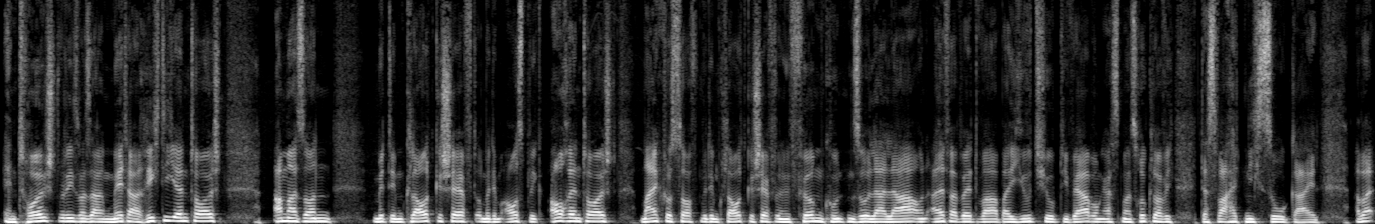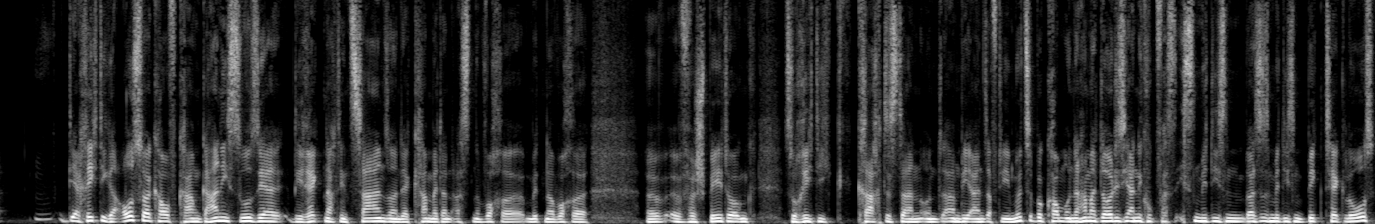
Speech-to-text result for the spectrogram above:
enttäuscht, würde ich mal sagen. Meta richtig enttäuscht. Amazon mit dem Cloud-Geschäft und mit dem Ausblick auch enttäuscht. Microsoft mit dem Cloud-Geschäft und den Firmenkunden so lala. Und Alphabet war bei YouTube die Werbung erstmals rückläufig. Das war halt nicht so geil. Aber der richtige Ausverkauf kam gar nicht so sehr direkt nach den Zahlen, sondern der kam ja dann erst eine Woche mit einer Woche äh, äh, Verspätung. So richtig kracht es dann und haben die eins auf die Mütze bekommen. Und dann haben halt Leute sich angeguckt, was ist mit diesem, was ist mit diesem Big Tech los?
